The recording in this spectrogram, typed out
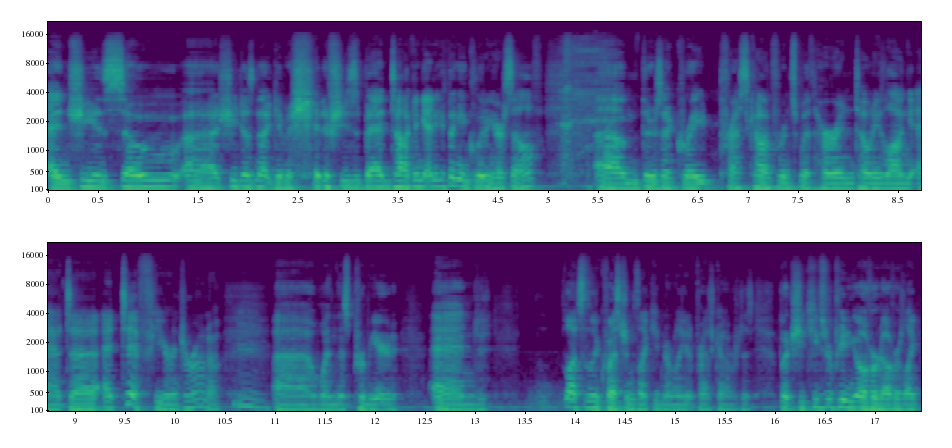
and she is so uh, she does not give a shit if she's bad talking anything, including herself. Um, there's a great press conference with her and Tony Leung at uh, at TIFF here in Toronto uh, when this premiered, and lots of other questions like you normally get at press conferences, but she keeps repeating over and over, like,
